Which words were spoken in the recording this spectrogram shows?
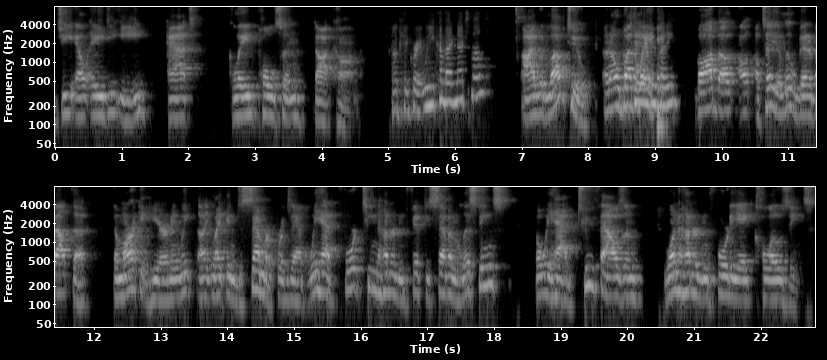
G L A D E, at gladepolson.com. Okay, great. Will you come back next month? I would love to. And oh, by okay, the way, everybody. Bob, I'll, I'll, I'll, tell you a little bit about the, the market here. I mean, we uh, like in December, for example, we had 1,457 listings but we had 2,148 closings.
